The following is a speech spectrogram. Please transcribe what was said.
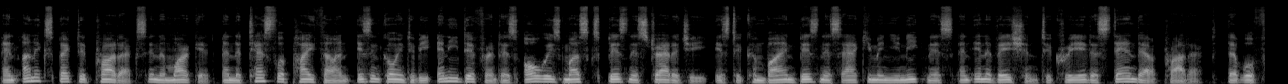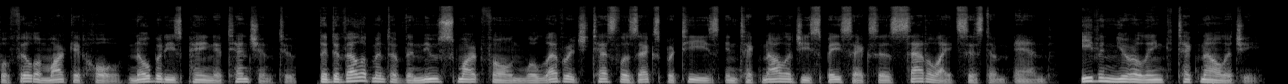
and unexpected products in the market and the Tesla Pi phone isn't going to be any different as always Musk's business strategy is to combine business acumen uniqueness and innovation to create a standout product that will fulfill a market hole nobody's paying attention to. The development of the new smartphone will leverage Tesla's expertise in technology SpaceX's satellite system and even Neuralink technology.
